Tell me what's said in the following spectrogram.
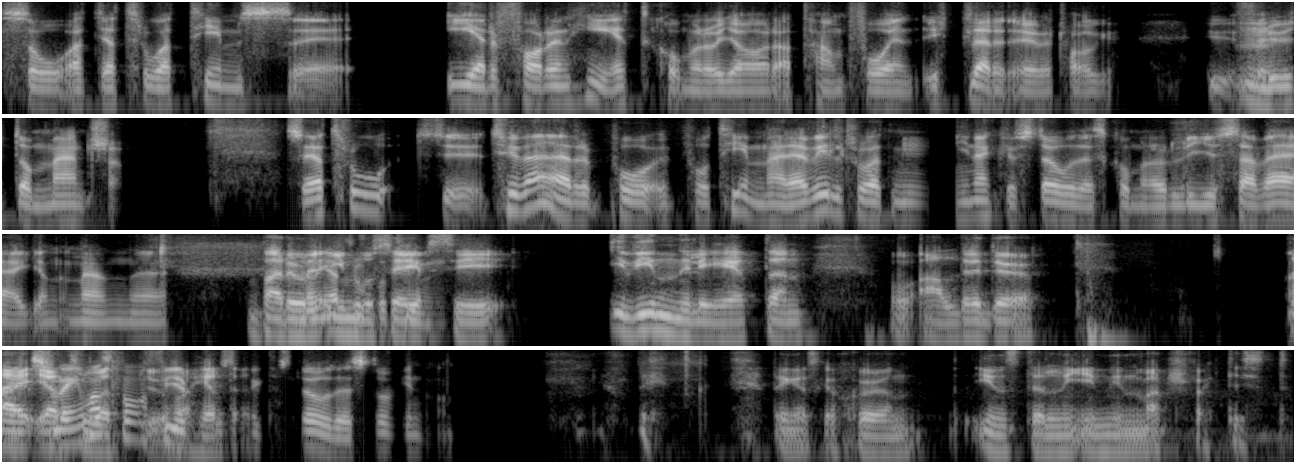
så att jag tror att Tims eh, erfarenhet kommer att göra att han får en ytterligare ett övertag u- Mm. förutom matchup. Så jag tror ty, tyvärr på, på Tim här. Jag vill tro att mina Custodes kommer att lysa vägen men eh, bara rulla in saves i evinnerligheten och aldrig dö. Nej, så jag länge tror man får fyra. Custodes då vinner man. Det är en ganska skön inställning in i en match faktiskt.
